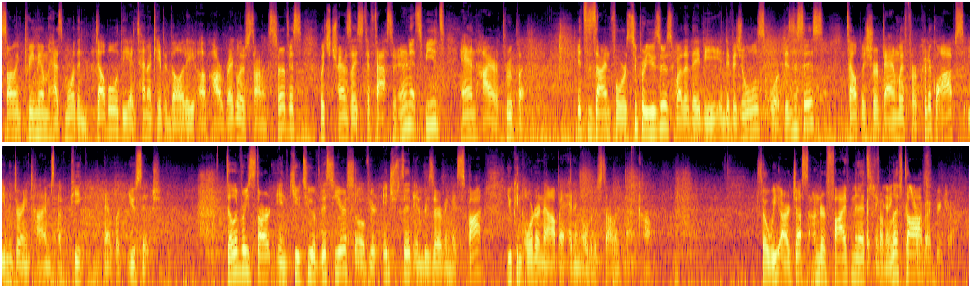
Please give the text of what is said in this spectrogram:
Starlink Premium has more than double the antenna capability of our regular Starlink service, which translates to faster internet speeds and higher throughput. It's designed for super users, whether they be individuals or businesses, to help ensure bandwidth for critical ops even during times of peak network usage. Deliveries start in Q2 of this year, so if you're interested in reserving a spot, you can order now by heading over to starlink.com. So we are just under five minutes from liftoff.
